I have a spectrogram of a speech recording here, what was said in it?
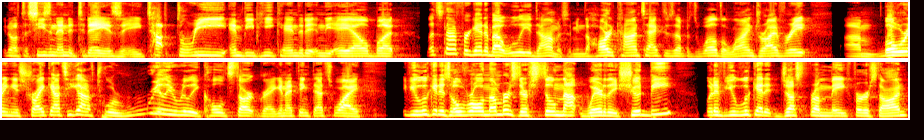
you know, if the season ended today, is a top three MVP candidate in the AL. But let's not forget about Willy Adames. I mean, the hard contact is up as well. The line drive rate, um, lowering his strikeouts. He got off to a really, really cold start, Greg, and I think that's why. If you look at his overall numbers, they're still not where they should be. But if you look at it just from May 1st on,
